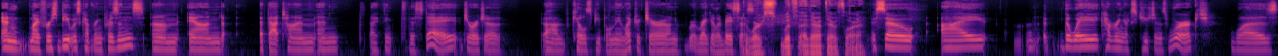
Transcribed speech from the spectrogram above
and my first beat was covering prisons. Um, and at that time, and I think to this day, Georgia uh, kills people in the electric chair on a regular basis. Worse with, uh, they're up there with Florida. So I, the way covering executions worked was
